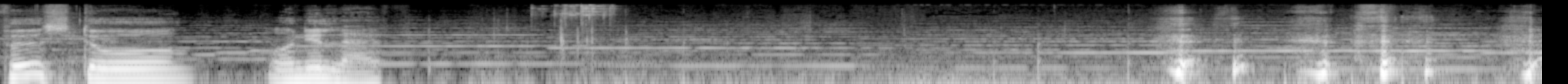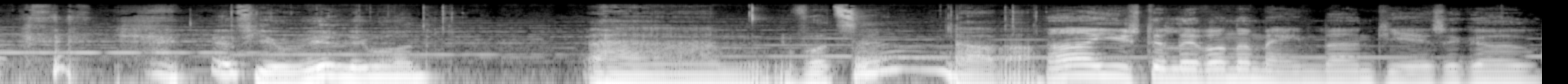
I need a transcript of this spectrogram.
first door on your left. if you really want. Ähm, Wurzeln? Lava. I used to live on the mainland years ago.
